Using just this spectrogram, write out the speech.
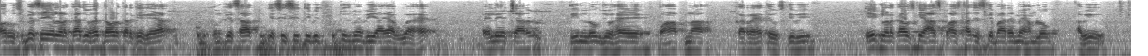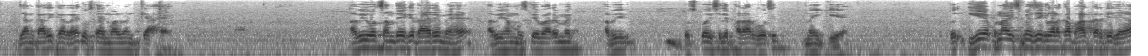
और उसमें से ये लड़का जो है दौड़ करके गया। उनके साथ ये सीसीटीवी फुटेज में भी आया हुआ है। पहले चार, तीन लोग जो है वहाँ अपना कर रहे थे, उसकी भी। एक लड़का उसके आसपास था, जिसके बारे में हम लोग अभी जानकारी कर रहे हैं कि उसका इन्वॉल्वमेंट क्या है। अभी वो संदेह के दायरे में है, अभी हम उसके बारे में अभी उसको इसलिए फरार घोषित नहीं किए तो ये अपना इसमें से एक लड़का भाग करके गया,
